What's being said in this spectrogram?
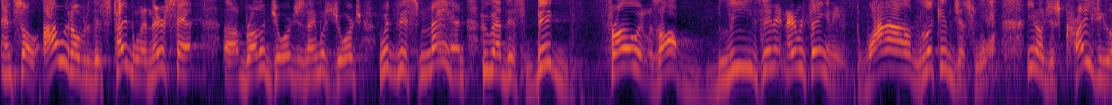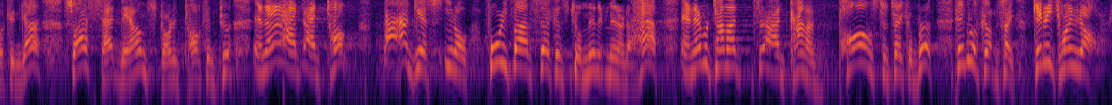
And so I went over to this table, and there sat uh, Brother George, his name was George, with this man who had this big fro. It was all leaves in it and everything, and he was wild looking, just you know, just crazy looking guy. So I sat down, started talking to him, and I, I'd, I'd talk, I guess, you know, 45 seconds to a minute, minute and a half. And every time I'd, I'd kind of pause to take a breath, he'd look up and say, "Give me twenty dollars."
